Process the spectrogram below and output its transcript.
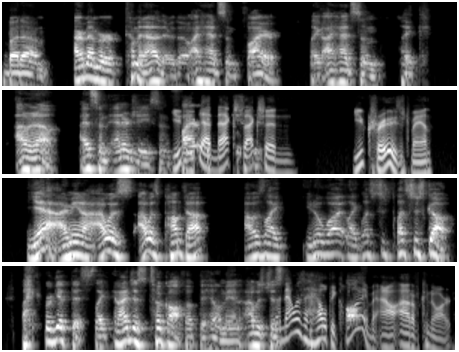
But um I remember coming out of there though, I had some fire. Like I had some like I don't know. I had some energy, some You did fire. that next section. You cruised, man. Yeah, I mean, I, I was I was pumped up. I was like, you know what? Like, let's just let's just go. Like, forget this. Like, and I just took off up the hill, man. I was And just that was a healthy climb out, out of Cunard.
